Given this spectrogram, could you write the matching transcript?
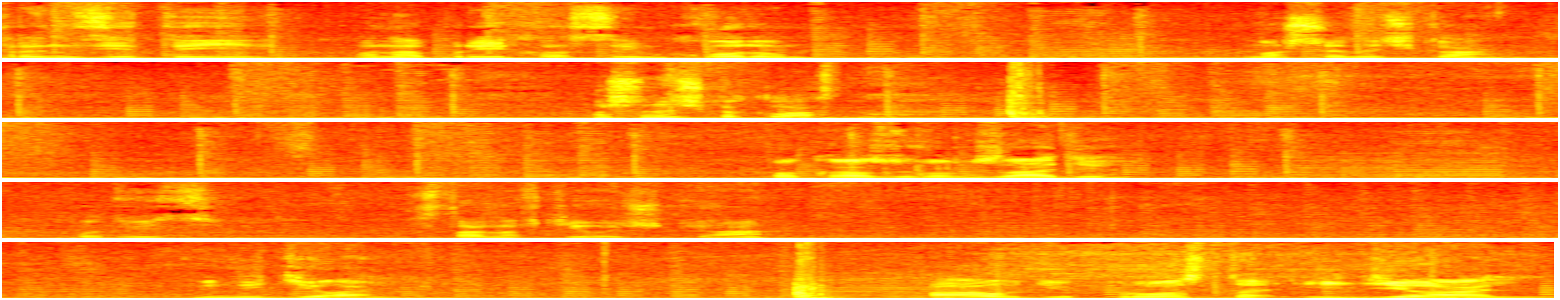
Транзити її, вона приїхала своїм ходом. Машиночка. Машиночка класна. Показую вам ззаді. Подивіться. Стан автівочки, а? Він ідеальний. Ауді просто ідеально.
